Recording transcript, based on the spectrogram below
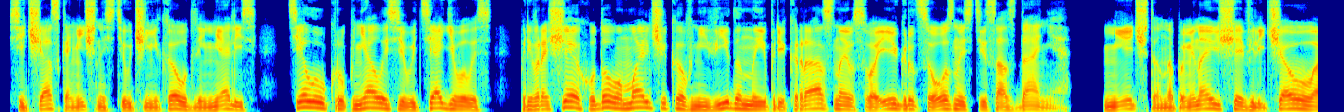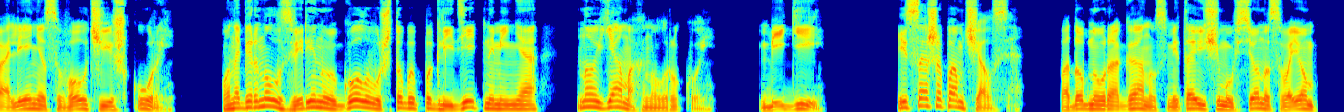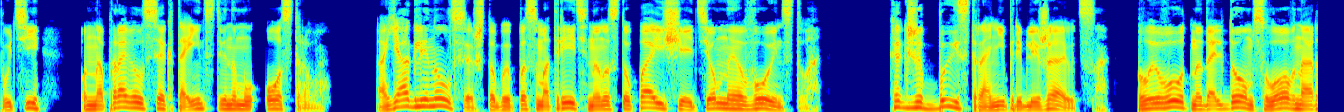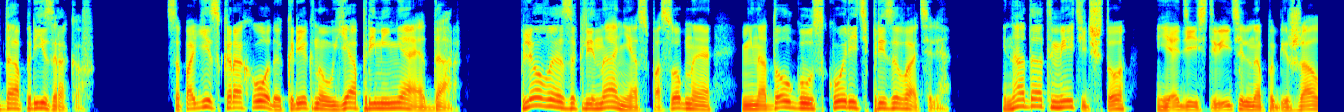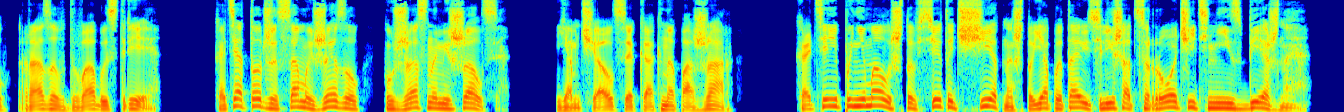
Сейчас конечности ученика удлинялись, тело укрупнялось и вытягивалось, превращая худого мальчика в невиданное и прекрасное в своей грациозности создание. Нечто, напоминающее величавого оленя с волчьей шкурой. Он обернул звериную голову, чтобы поглядеть на меня, но я махнул рукой. «Беги!» И Саша помчался. Подобно урагану, сметающему все на своем пути, он направился к таинственному острову. А я оглянулся, чтобы посмотреть на наступающее темное воинство. Как же быстро они приближаются. Плывут над льдом, словно орда призраков. «Сапоги-скороходы!» — крикнул я, применяя дар. Плевое заклинание, способное ненадолго ускорить призывателя. И надо отметить, что я действительно побежал раза в два быстрее. Хотя тот же самый жезл ужасно мешался. Я мчался как на пожар. Хотя и понимал, что все это тщетно, что я пытаюсь лишь отсрочить неизбежное.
